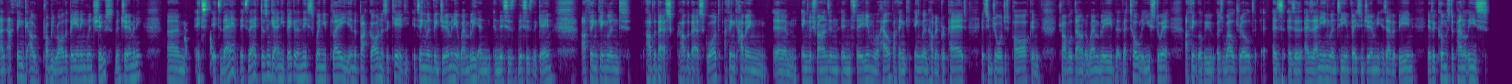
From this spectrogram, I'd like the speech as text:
And I think I would probably rather be in England's shoes than Germany. Um, it's it's there, it's there. It doesn't get any bigger than this. When you play in the back garden as a kid, it's England v Germany at Wembley, and and this is this is the game. I think England have the better have the better squad. I think having um, English fans in, in the stadium will help. I think England having prepared, it's in George's Park and travelled down to Wembley. They're, they're, totally used to it. I think they'll be as well drilled as as as any England team facing Germany has ever been. If it comes to penalties,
